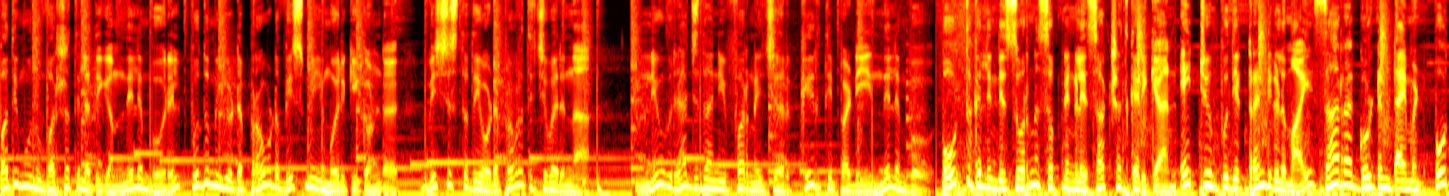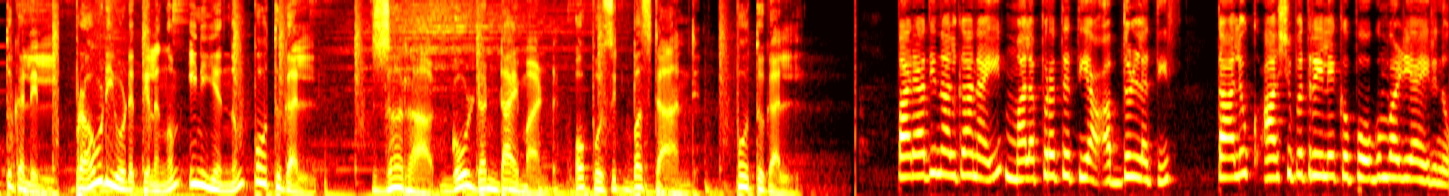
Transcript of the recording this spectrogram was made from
പതിമൂന്ന് വർഷത്തിലധികം നിലമ്പൂരിൽ പുതുമയുടെ പ്രൗഢ വിസ്മയം ഒരുക്കിക്കൊണ്ട് വിശ്വസ്തയോടെ പ്രവർത്തിച്ചു വരുന്ന ന്യൂ രാജധാനി ഫർണിച്ചർ കീർത്തിപ്പടി നിലമ്പൂർ. പോത്തുകല്ലിന്റെ സ്വർണ സ്വപ്നങ്ങളെ സാക്ഷാത്കരിക്കാൻ ഏറ്റവും പുതിയ ട്രെൻഡുകളുമായി സാറ ഗോൾഡൻ ഡയമണ്ട് പോത്തുകല്ലിൽ പ്രൗഢിയോടെ തിളങ്ങും ഇനിയെന്നും Pothukal. Sara golden diamond opposite bus stand Pothukal പരാതി നൽകാനായി മലപ്പുറത്തെത്തിയ അബ്ദുൾ ലത്തീഫ് താലൂക്ക് ആശുപത്രിയിലേക്ക് പോകും വഴിയായിരുന്നു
